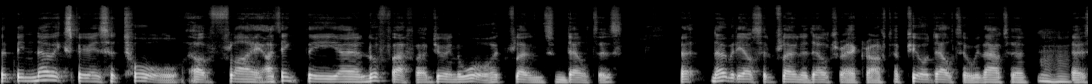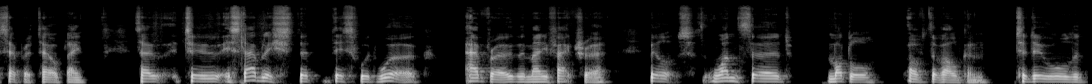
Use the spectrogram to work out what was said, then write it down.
there'd been no experience at all of flying. I think the uh, Luftwaffe during the war had flown some Deltas, but nobody else had flown a Delta aircraft, a pure Delta without a, mm-hmm. a separate tailplane. So to establish that this would work, Avro, the manufacturer, built one third model of the Vulcan to do all the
